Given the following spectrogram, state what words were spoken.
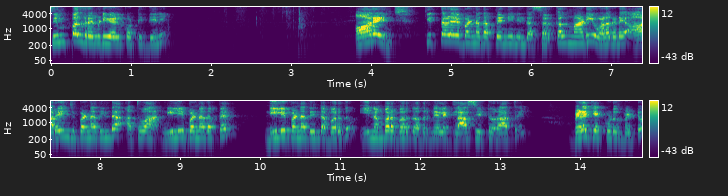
ಸಿಂಪಲ್ ರೆಮಿಡಿ ಹೇಳ್ಕೊಟ್ಟಿದ್ದೀನಿ. ಆರೆಂಜ್ ಕಿತ್ತಳೆ ಬಣ್ಣದ ಪೆನ್ನಿನಿಂದ ಸರ್ಕಲ್ ಮಾಡಿ, ಒಳಗಡೆ ಆರೆಂಜ್ ಬಣ್ಣದಿಂದ ಅಥವಾ ನೀಲಿ ಬಣ್ಣದ ಪೆನ್ ನೀಲಿ ಬಣ್ಣದಿಂದ ಬರೆದು, ಈ ನಂಬರ್ ಬರೆದು ಅದ್ರ ಮೇಲೆ ಗ್ಲಾಸ್ ಇಟ್ಟು ರಾತ್ರಿ ಬೆಳಗ್ಗೆ ಕುಡಿದ್ಬಿಟ್ಟು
